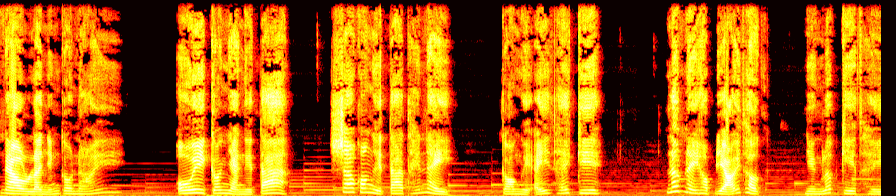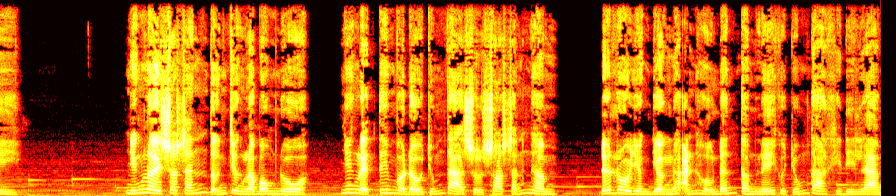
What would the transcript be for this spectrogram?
Nào là những câu nói Ôi con nhà người ta, sao con người ta thế này, con người ấy thế kia. Lớp này học giỏi thật, nhưng lớp kia thì... Những lời so sánh tưởng chừng là bông đùa, nhưng lại tiêm vào đầu chúng ta sự so sánh ngầm, để rồi dần dần nó ảnh hưởng đến tâm lý của chúng ta khi đi làm.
